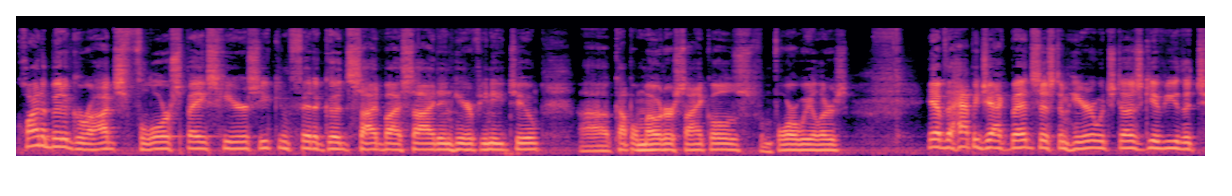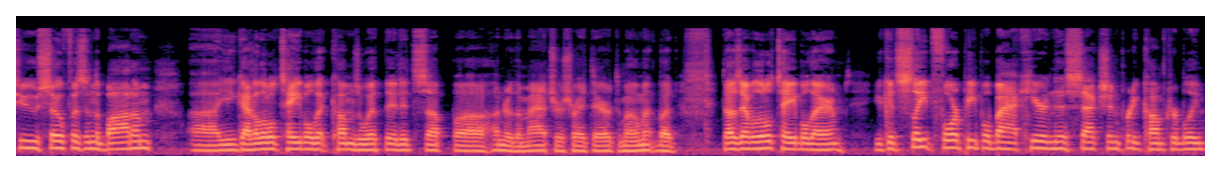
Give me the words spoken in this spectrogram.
Quite a bit of garage floor space here, so you can fit a good side-by-side -side in here if you need to. Uh, a couple motorcycles, some four-wheelers. You have the HappiJac bed system here, which does give you the two sofas in the bottom. Uh, you got a little table that comes with it. It's up uh, under the mattress right there at the moment, but does have a little table there. You could sleep four people back here in this section pretty comfortably.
